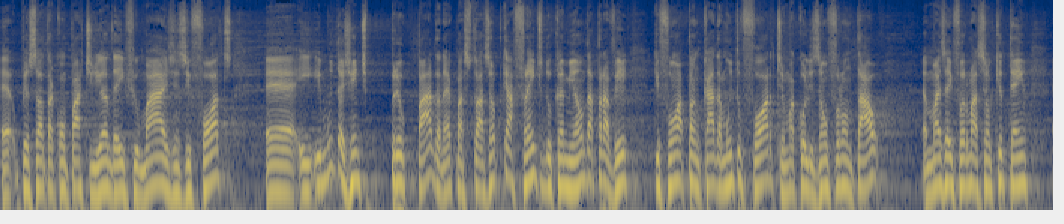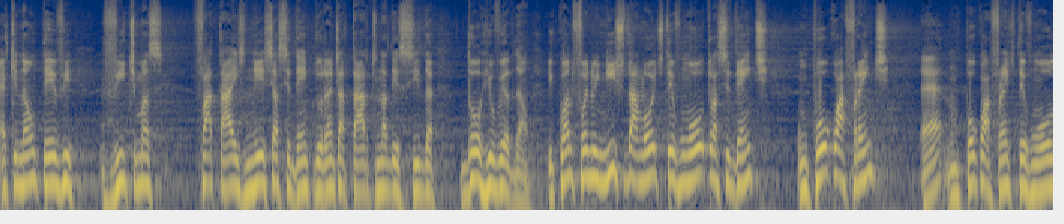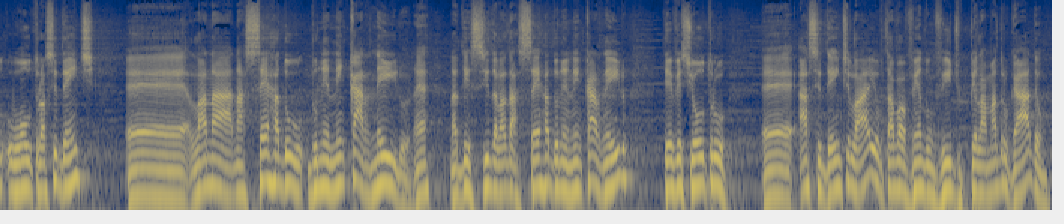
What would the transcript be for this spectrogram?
é, o pessoal está compartilhando aí filmagens e fotos é, e, e, muita gente preocupada, né, com a situação, porque a frente do caminhão dá para ver que foi uma pancada muito forte, uma colisão frontal. É, mas a informação que eu tenho é que não teve vítimas fatais nesse acidente durante a tarde na descida do Rio Verdão. E quando foi no início da noite, teve um outro acidente um pouco à frente, é, um pouco à frente teve um, um outro acidente, é, lá na, na Serra do, do Neném Carneiro, né? Na descida lá da Serra do Neném Carneiro, teve esse outro é, acidente lá. Eu estava vendo um vídeo pela madrugada, um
